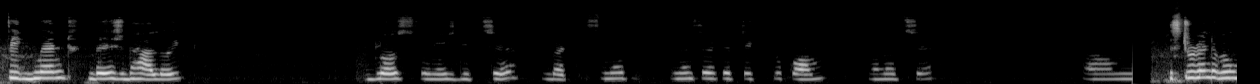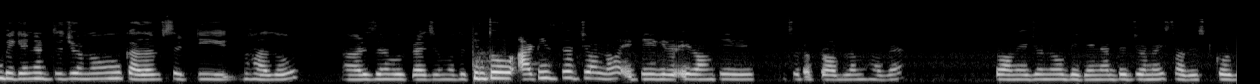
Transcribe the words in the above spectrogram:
পিগমেন্ট বেশ ভালোই। গ্লোস ফিনিশ দিচ্ছে বাট স্মুথনেসের ক্ষেত্রে একটু কম মনে হচ্ছে। স্টুডেন্ট এবং বিগিনারদের জন্য কালার সেটটি ভালো রিজনেবল প্রাইসের মধ্যে। কিন্তু আর্টিস্টদের জন্য এটি এই রংটি কিছুটা প্রবলেম হবে। তো আমি এই জন্য বিগিনারদের জন্যই সাজেস্ট করব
